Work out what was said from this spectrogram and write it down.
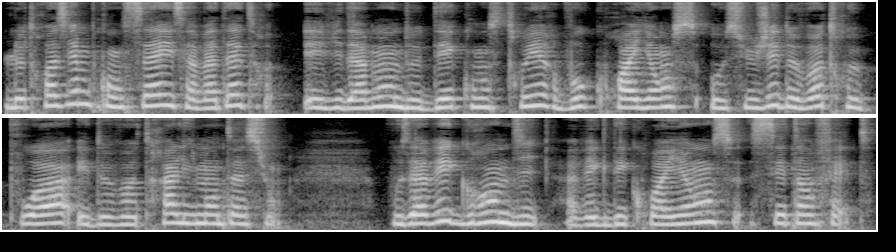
Le troisième conseil, ça va être évidemment de déconstruire vos croyances au sujet de votre poids et de votre alimentation. Vous avez grandi avec des croyances, c'est un fait.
